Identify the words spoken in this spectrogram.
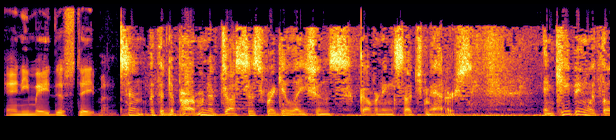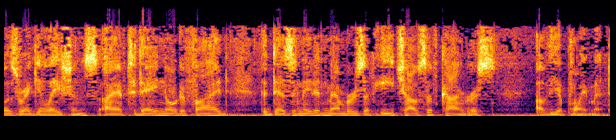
and he made this statement. with the Department of Justice regulations governing such matters. In keeping with those regulations, I have today notified the designated members of each House of Congress of the appointment.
